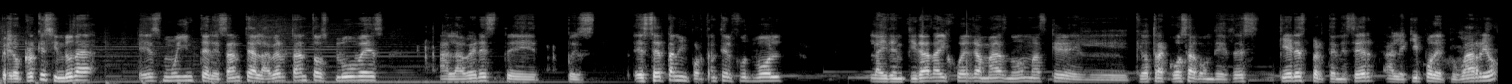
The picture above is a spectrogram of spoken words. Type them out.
pero creo que sin duda es muy interesante al haber tantos clubes, al haber este, pues, es ser tan importante el fútbol, la identidad ahí juega más, ¿no? Más que, el, que otra cosa donde es, quieres pertenecer al equipo de tu barrio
